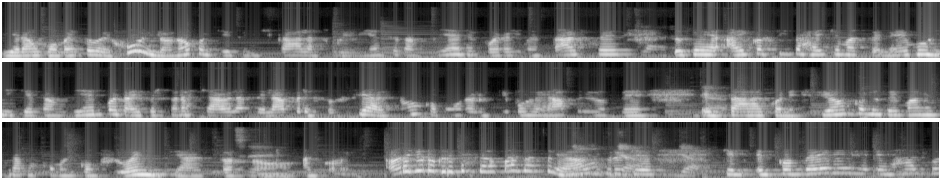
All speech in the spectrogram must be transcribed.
y era un momento de júbilo, ¿no? Porque significaba la supervivencia también, el poder alimentarse. Entonces, hay cositas ahí que mantenemos y que también, bueno, hay personas que hablan del hambre social, ¿no? Como uno de los tipos de hambre donde esta conexión con los demás entramos como en confluencia en torno al comer. Ahora yo no creo que sea más Andrea, ¿ah? yo creo que, el, comer es, algo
